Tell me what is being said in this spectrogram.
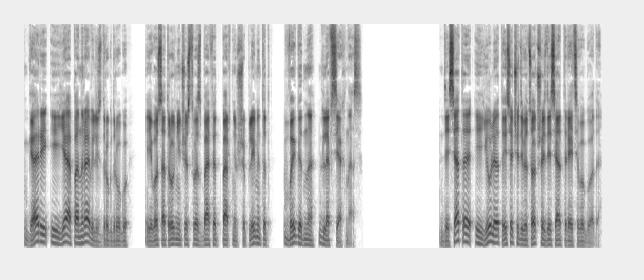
Гарри и я понравились друг другу, и его сотрудничество с Buffett Partnership Limited выгодно для всех нас. 10 июля 1963 года.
